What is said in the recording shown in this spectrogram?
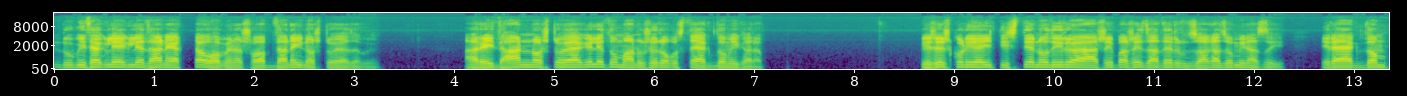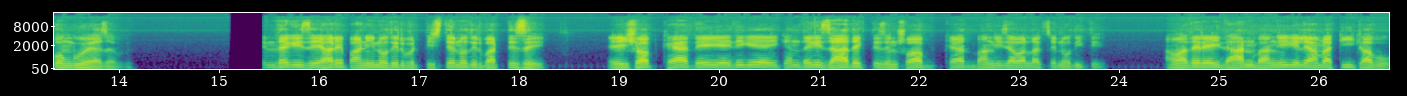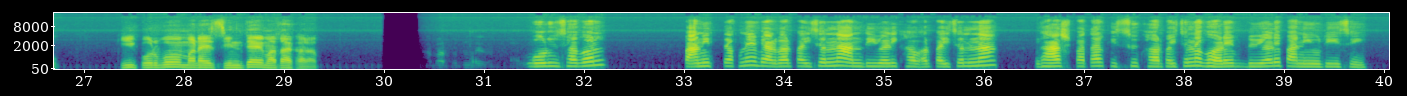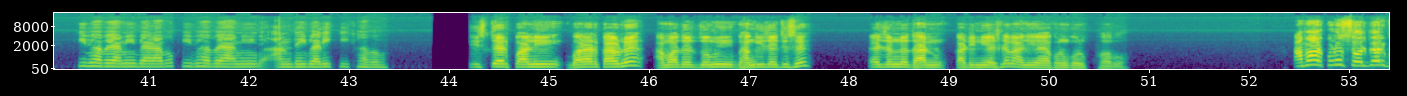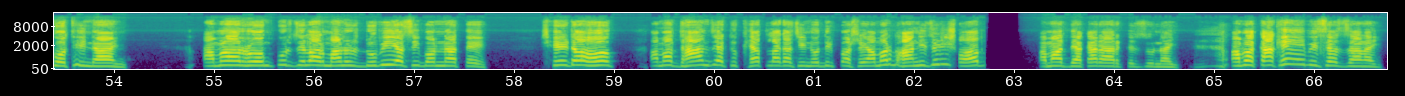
ডুবি থাকলে এগুলো ধান একটাও হবে না, সব ধানেই নষ্ট হয়ে যাবে। আর এই ধান নষ্ট হয়ে গেলে তো মানুষের অবস্থা একদমই খারাপ। বিশেষ করে এই তিস্তা নদীর আশেপাশে যাদের জায়গা জমিন আছে, এরা একদম পঙ্গু হয়ে যাবে। দিন থেকে যে হারে পানি নদীর, তিস্তা নদীর বাড়তেছে, এই সব খ্যাত, এই এইদিকে এইখান থেকে যা দেখতেছেন, সব খ্যাত ভাঙ্গি যাওয়ার লাগছে নদীতে। আমাদের এই ধান ভাঙ্গি গেলে আমরা কি খাব? কি করব? মানে চিন্তায় মাথা খারাপ। গরু ছাগল পানির তখনে বেড়বার পাইছিল না আন্দি বাড়ি খাবার পাইছিল না ঘাস পাতার কিছু খাওয়ার পাইছিল না ঘরে দুয়ারে পানি উঠিয়েছে। কীভাবে আমি বেড়াবো কীভাবে আমি আন্দি বাড়ি কি খাব? তিস্তার পানি বাড়ার কারণে আমাদের জমি ভাঙ্গি যাইতেছে এই জন্য ধান কাটি নিয়ে আসলাম আমি এখন গরু খাওয়াবো। আমার কোনো চলবের গতি নাই। আমরা রংপুর জেলার মানুষ ডুবি আছি বন্যাতে। সেটা হোক আমার ধান যে একটু খেত লাগাছি নদীর পাশে, আমার ভাঙি চুরি সব আমার দেখার আর কিছু নাই। আমার কাকে এই বিশ্বাস জানাই?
